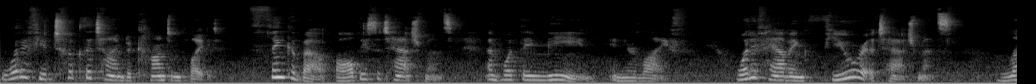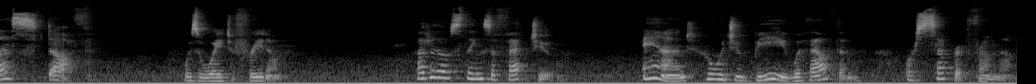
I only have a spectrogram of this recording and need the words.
what if you took the time to contemplate, think about all these attachments and what they mean in your life? What if having fewer attachments, less stuff, was a way to freedom? How do those things affect you? And who would you be without them or separate from them?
